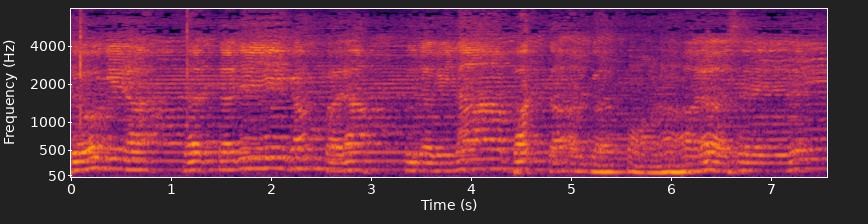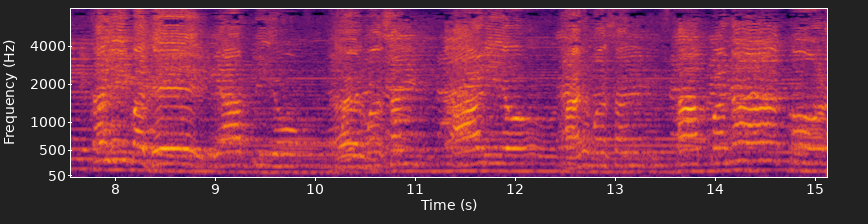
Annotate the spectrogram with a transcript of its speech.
જોગીરા દત્ત દિગંબરા તુજ વિના ભક્ત કોણ હરસે કલી બધે વ્યાપીઓ ધર્મ સંતાડીઓ ધર્મ સંસ્થાપના કોણ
